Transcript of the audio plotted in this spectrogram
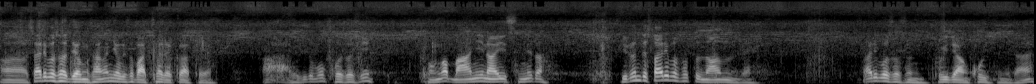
아, 쌀이버섯 영상은 여기서 마쳐야 될 것 같아요. 아 여기도 뭐 버섯이 뭔가 많이 나 있습니다. 이런데 쌀이버섯도 나오는데 쌀이버섯은 보이지 않고 있습니다.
